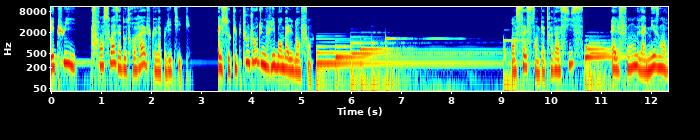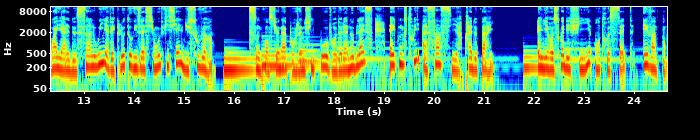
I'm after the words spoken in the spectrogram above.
Et puis, Françoise a d'autres rêves que la politique. Elle s'occupe toujours d'une ribambelle d'enfants. En 1686, elle fonde la Maison royale de Saint-Louis avec l'autorisation officielle du souverain. Son pensionnat pour jeunes filles pauvres de la noblesse est construit à Saint-Cyr, près de Paris. Elle y reçoit des filles entre 7 et 20 ans.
